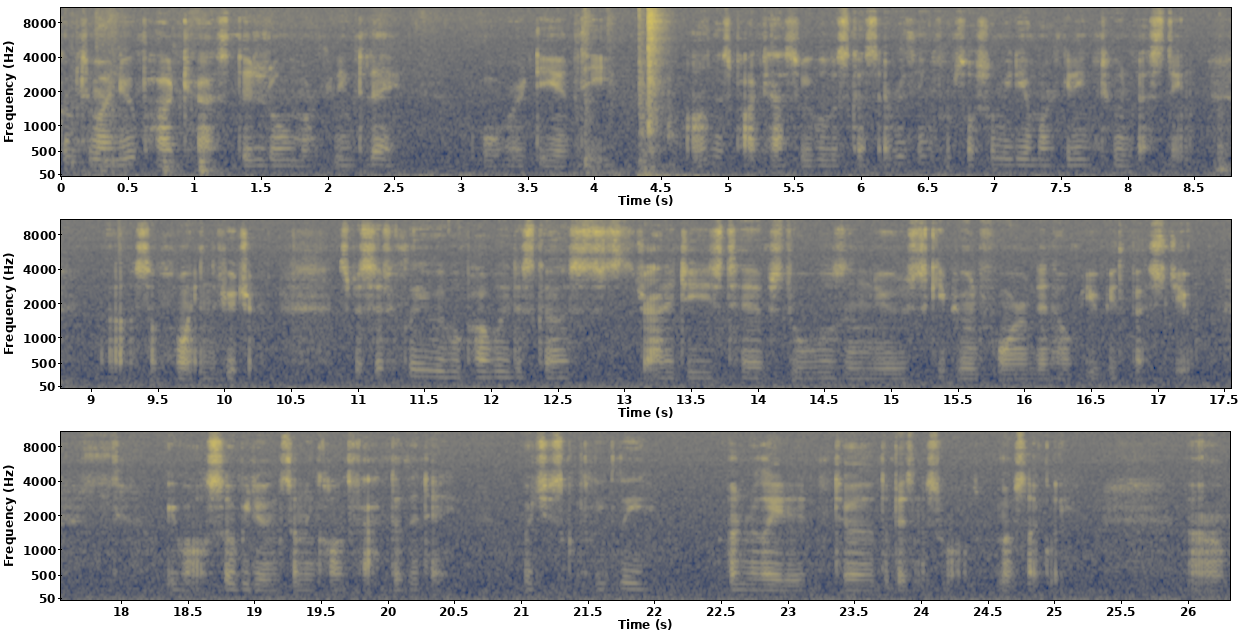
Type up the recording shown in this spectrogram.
Welcome to my new podcast, Digital Marketing Today, or DMT. On this podcast, we will discuss everything from social media marketing to investing uh, some point in the future. Specifically, we will probably discuss strategies, tips, tools, and news to keep you informed and help you be the best you. We will also be doing something called Fact of the Day, which is completely unrelated to the business world, most likely. Um,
